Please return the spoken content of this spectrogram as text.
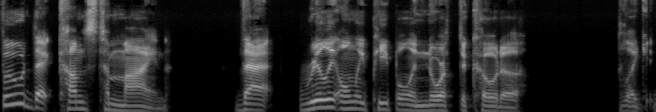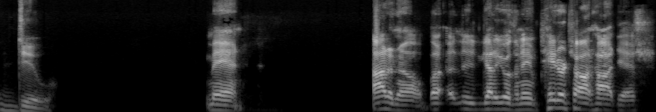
food that comes to mind that really only people in North Dakota like do? Man. I don't know, but uh, you got to go with the name tater tot hot dish.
